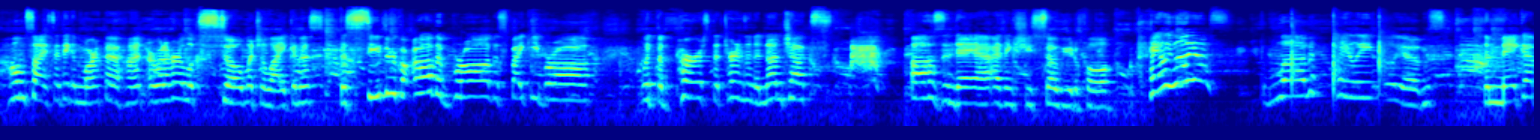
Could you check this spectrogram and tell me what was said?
Home Slice, I think Martha Hunt or whatever, looks so much alike in this. The see-through, oh, the bra, the spiky bra with the purse that turns into nunchucks. Oh, Zendaya, I think she's so beautiful. Hayley Williams! Love Hayley Williams. The makeup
